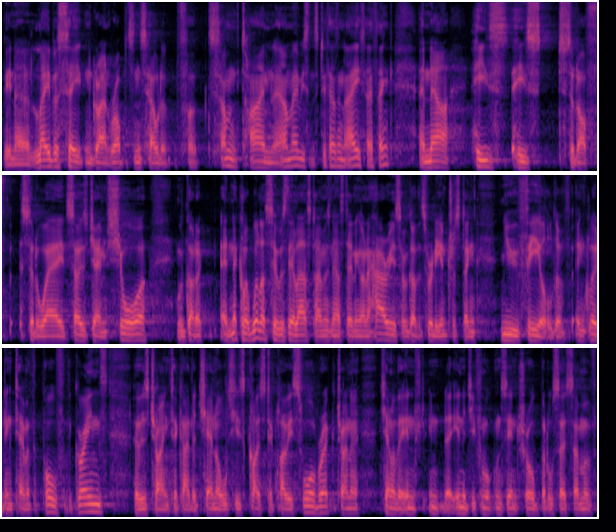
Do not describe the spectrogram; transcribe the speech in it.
been a Labour seat, and Grant Robertson's held it for some time now, maybe since 2008, I think. And now he's he's stood off, stood away. So is James Shaw. We've got a, a Nicola Willis, who was there last time, is now standing on a Ōhāriu. So we've got this really interesting new field of including Tamatha Paul for the Greens, who is trying to kind of channel. She's close to Chloe Swarbrick, trying to channel the, in, in, the energy from Auckland Central, but also some of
